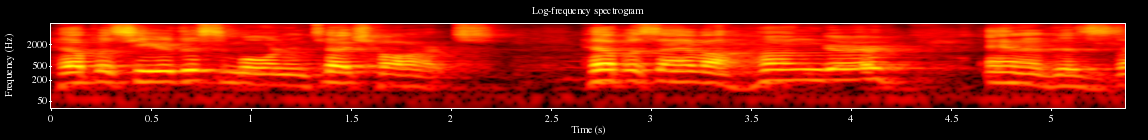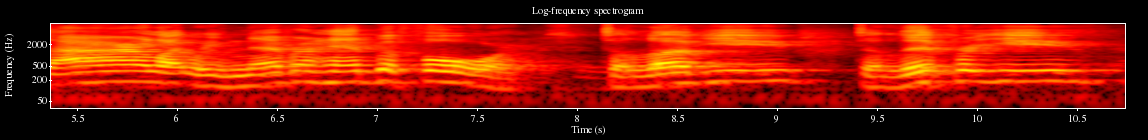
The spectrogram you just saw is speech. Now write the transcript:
Help us here this morning, touch hearts. Help us have a hunger and a desire like we've never had before to love you, to live for you,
